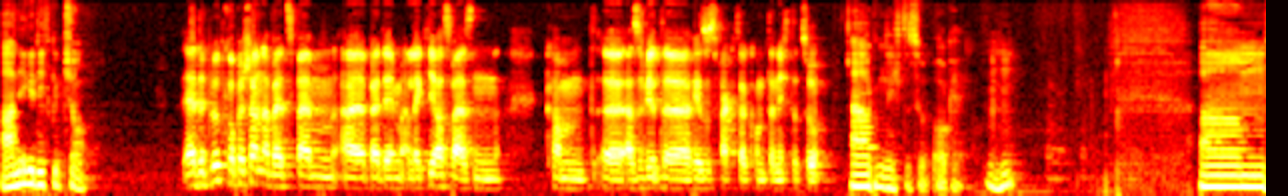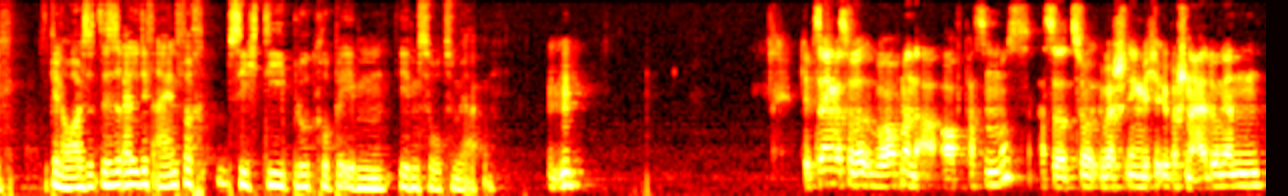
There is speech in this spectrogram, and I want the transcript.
A negativ gibt schon. Ja, die Blutgruppe schon, aber jetzt beim, äh, bei dem Allergieausweisen kommt, äh, also wird der Rhesusfaktor kommt da nicht dazu. Ah, kommt nicht dazu, okay. Mhm. Ähm, genau, also das ist relativ einfach, sich die Blutgruppe eben, eben so zu merken. Mhm. Gibt es irgendwas, worauf man aufpassen muss? Also zu über, irgendwelche Überschneidungen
